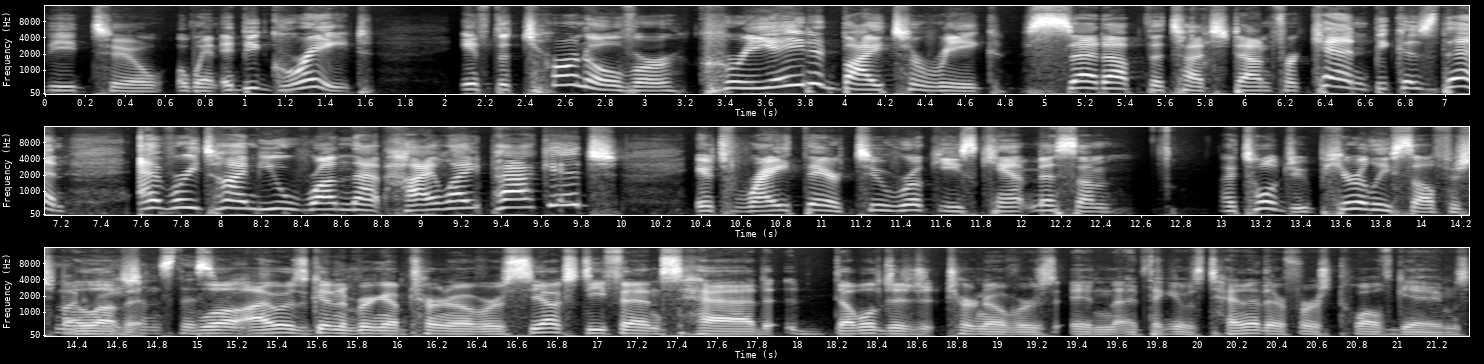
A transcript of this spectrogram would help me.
lead to a win. It'd be great if the turnover created by Tariq set up the touchdown for Ken because then every time you run that highlight package, it's right there. Two rookies can't miss them. I told you, purely selfish motivations this well, week. I was going to bring up turnovers. Seahawks defense had double digit turnovers in, I think it was 10 of their first 12 games.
